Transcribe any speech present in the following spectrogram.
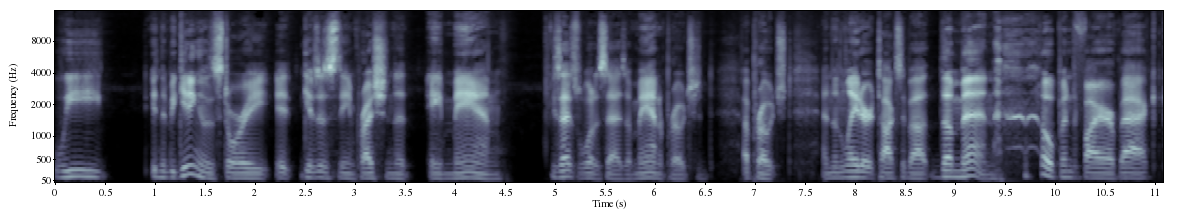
we in the beginning of the story it gives us the impression that a man because that's what it says a man approached approached. And then later it talks about the men opened fire back.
